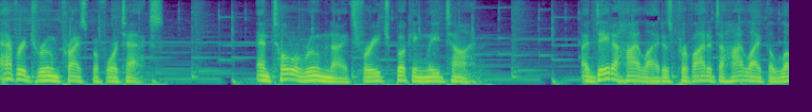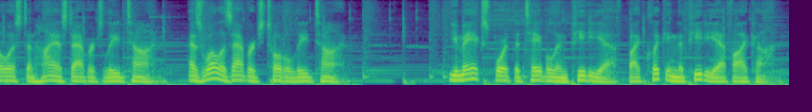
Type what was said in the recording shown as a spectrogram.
Average room price before tax and total room nights for each booking lead time. A data highlight is provided to highlight the lowest and highest average lead time, as well as average total lead time. You may export the table in PDF by clicking the PDF icon.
